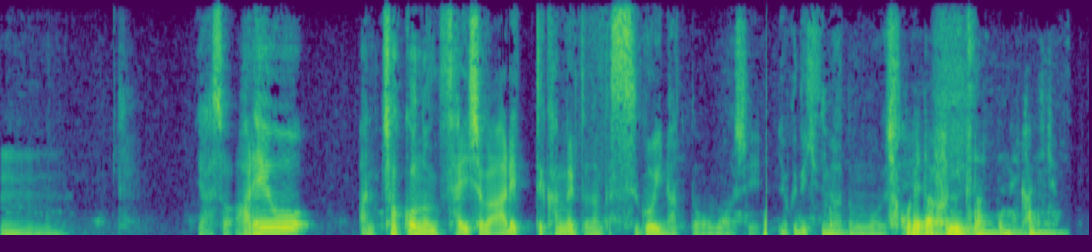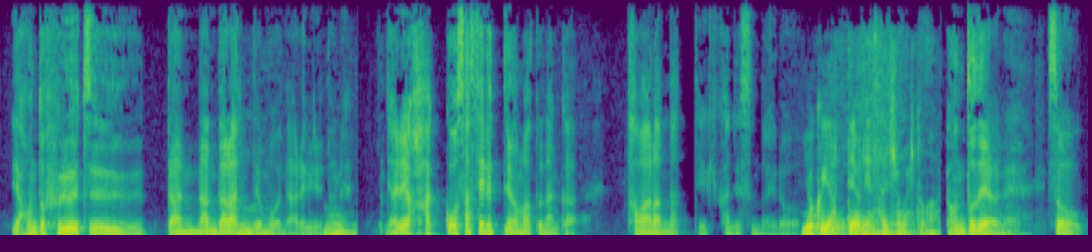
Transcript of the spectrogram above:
うん。いやそう。あれをあのチョコの最初があれって考えるとなんかすごいなと思うしよくできてるなと思うし。チョコレートはフルーツだってね、感じるよ。いや本当フルーツだなんだなって思うね、あれ見るとね、うんであれを発酵させるっていうのがまたなんかたまらんなっていう感じするんだけど。よくやったよね、最初の人が。本当だよね、そう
